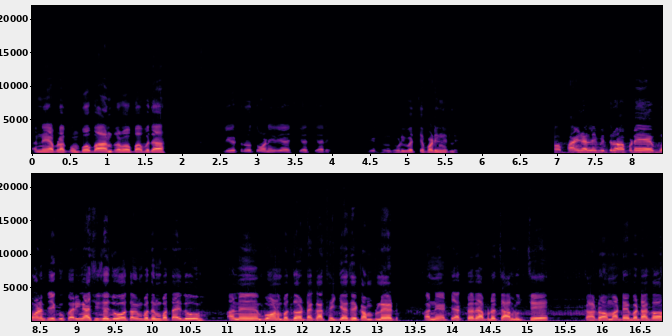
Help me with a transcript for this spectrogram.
અને આપણા ગુંભો બા અને રવા બધા લેટરો તોણી રહ્યા છીએ અત્યારે. લેટરો થોડી વચ્ચે પડી ને એટલે. ફાઇનલી મિત્રો આપણે બોણ ભેગું કરી નાખ્યું છે. જુઓ તમે બધાને બતાવી દઉં. અને બોણ બધા ટકા થઈ ગયા છે કમ્પ્લેટ અને ટ્રેક્ટરે આપણે ચાલુ જ છે. કાઢવા માટે બટાકા.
